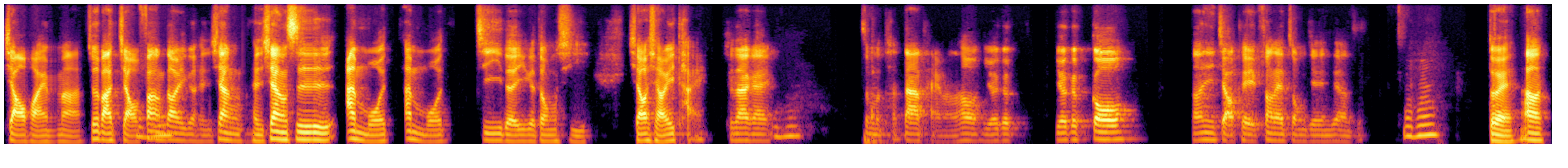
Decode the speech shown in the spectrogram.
脚踝嘛，就是把脚放到一个很像很像是按摩按摩机的一个东西，小小一台，就大概这么大大台嘛，然后有一个有一个钩，然后你脚可以放在中间这样子。嗯哼，对啊，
